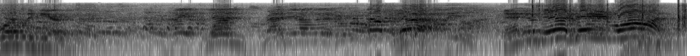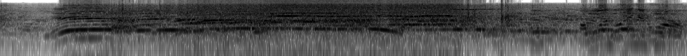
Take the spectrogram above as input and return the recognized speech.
worm to here. Worm. Yeah. Can you? Yeah, David won! Yeah! A one-legged worm.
